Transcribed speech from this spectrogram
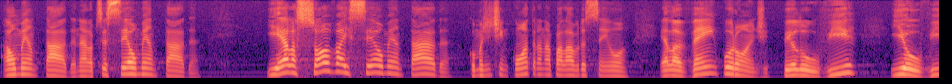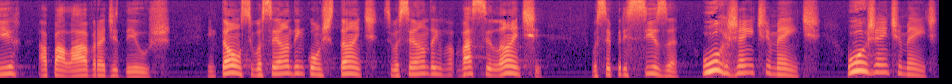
aumentada, né? ela precisa ser aumentada. E ela só vai ser aumentada, como a gente encontra na palavra do Senhor. Ela vem por onde? Pelo ouvir e ouvir a palavra de Deus. Então, se você anda inconstante, se você anda vacilante, você precisa urgentemente, urgentemente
